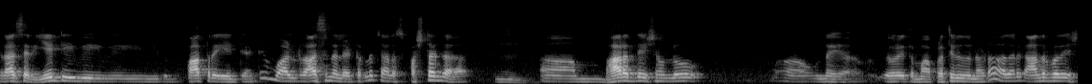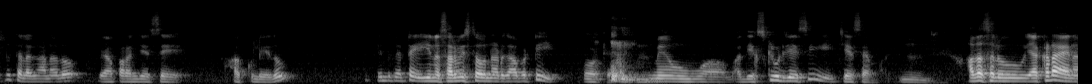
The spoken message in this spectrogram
రాశారు. ఏంటి పాత్ర ఏంటి అంటే వాళ్ళు రాసిన లెటర్లో చాలా స్పష్టంగా భారతదేశంలో ఉన్న ఎవరైతే మా ప్రతినిధి ఉన్నాడో అతనికి ఆంధ్రప్రదేశ్లో తెలంగాణలో వ్యాపారం చేసే హక్కు లేదు. ఎందుకంటే ఈయన సర్వీస్లో ఉన్నాడు కాబట్టి ఓకే. మేము అది ఎక్స్క్లూడ్ చేసి చేసాము అది అసలు ఎక్కడ ఆయన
